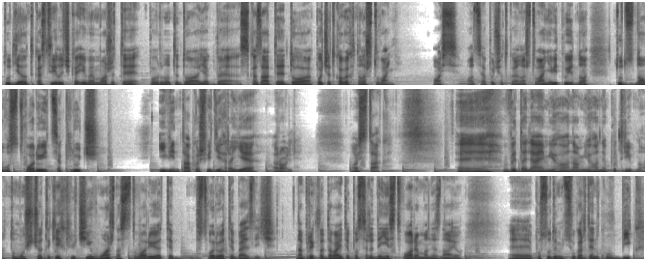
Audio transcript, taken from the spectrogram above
тут є така стрілочка, і ви можете повернути до, як би сказати, до початкових налаштувань. Ось, оце початкове налаштування. Відповідно, тут знову створюється ключ. І він також відіграє роль. Ось так. Е, видаляємо його, нам його не потрібно, тому що таких ключів можна створювати, створювати безліч. Наприклад, давайте посередині створимо, не знаю, е, посудимо цю картинку в бік,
